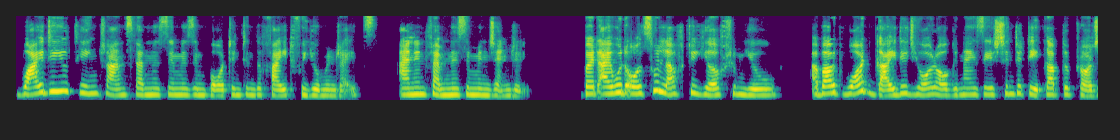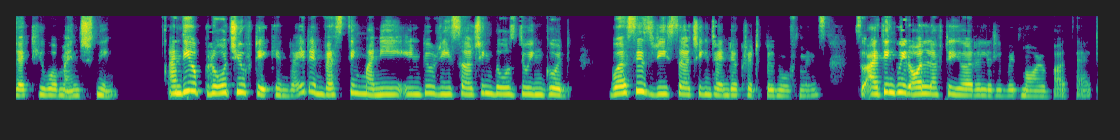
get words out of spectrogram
why do you think transfeminism is important in the fight for human rights and in feminism in general? But I would also love to hear from you about what guided your organization to take up the project you were mentioning and the approach you've taken, right? Investing money into researching those doing good versus researching gender critical movements. So I think we'd all love to hear a little bit more about that.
